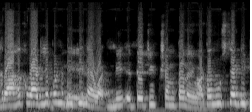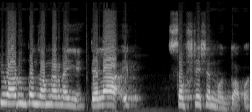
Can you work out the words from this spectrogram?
ग्राहक वाढले पण डीपी नाही वाढली. त्याची क्षमता नाही आता. नुसत्या डीपी वाढून पण जमणार नाहीये. त्याला एक सबस्टेशन म्हणतो आपण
